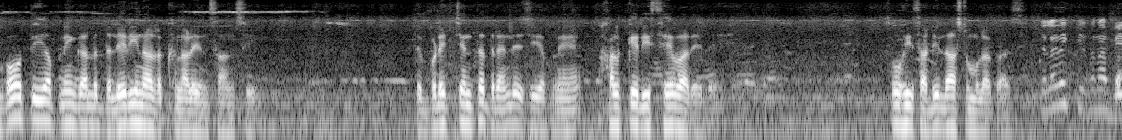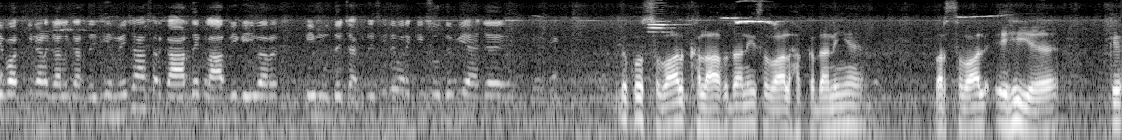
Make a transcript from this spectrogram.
ਬਹੁਤ ਹੀ ਆਪਣੀ ਗੱਲ ਦਲੇਰੀ ਨਾਲ ਰੱਖਣ ਵਾਲੇ ਇਨਸਾਨ ਸੀ। ਤੇ ਬੜੇ ਚਿੰਤਤ ਰਹਿੰਦੇ ਸੀ ਆਪਣੇ ਹਲਕੇ ਦੀ ਸੇਵਾ ਦੇ ਲਈ। ਸੋ ਹੀ ਸਾਡੀ ਲਾਸਟ ਮੁਲਾਕਾਤ ਸੀ। ਚਲੇ ਨੇ ਕਿਤਨਾ ਬੇਬਾਕੀ ਨਾਲ ਗੱਲ ਕਰਦੇ ਸੀ। ਹਮੇਸ਼ਾ ਸਰਕਾਰ ਦੇ ਖਿਲਾਫ ਵੀ ਕਈ ਵਾਰ ਕਈ ਮੁੱਦੇ ਚੱਕਦੇ ਸੀ। ਇਹਦੇ ਬਾਰੇ ਕੀ ਸੋਚਦੇ ਵੀ ਇਹ ਜਿਹੇ ਦੇਖੋ ਸਵਾਲ ਖਿਲਾਫ ਦਾ ਨਹੀਂ ਸਵਾਲ ਹੱਕ ਦਾ ਨਹੀਂ ਹੈ। ਪਰ ਸਵਾਲ ਇਹੀ ਹੈ ਕਿ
